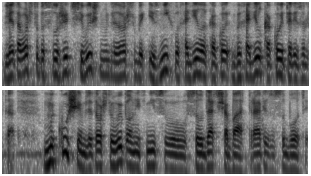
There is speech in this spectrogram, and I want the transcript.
для того, чтобы служить Всевышнему, для того, чтобы из них выходило какой, выходил какой-то результат. Мы кушаем для того, чтобы выполнить митсу Саудат Шаббат, трапезу субботы.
